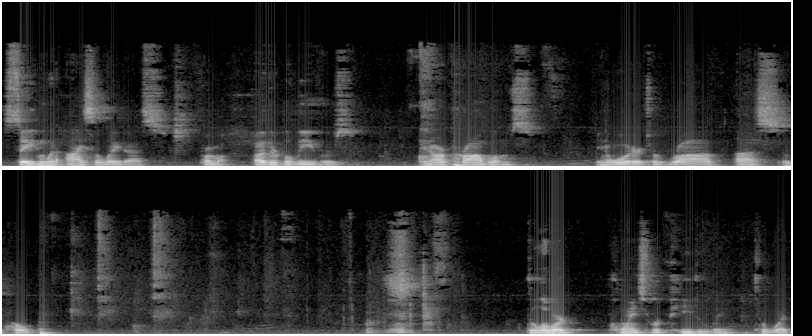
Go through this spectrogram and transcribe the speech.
Satan would isolate us from other believers in our problems in order to rob us of hope. The Lord points repeatedly to what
